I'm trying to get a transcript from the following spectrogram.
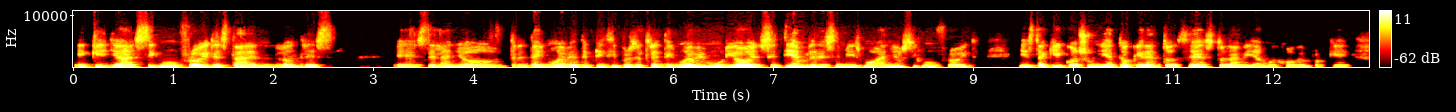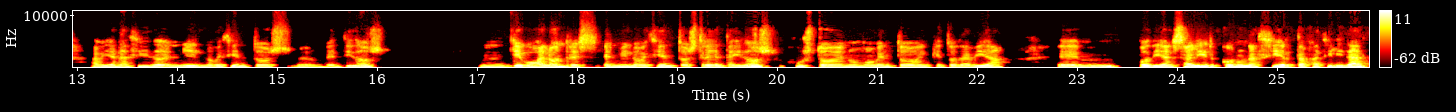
en que ya Sigmund Freud está en Londres, es del año 39, de principios del 39, murió en septiembre de ese mismo año Sigmund Freud, y está aquí con su nieto, que era entonces todavía muy joven porque había nacido en 1922. Mm, llegó a Londres en 1932, justo en un momento en que todavía eh, podían salir con una cierta facilidad.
